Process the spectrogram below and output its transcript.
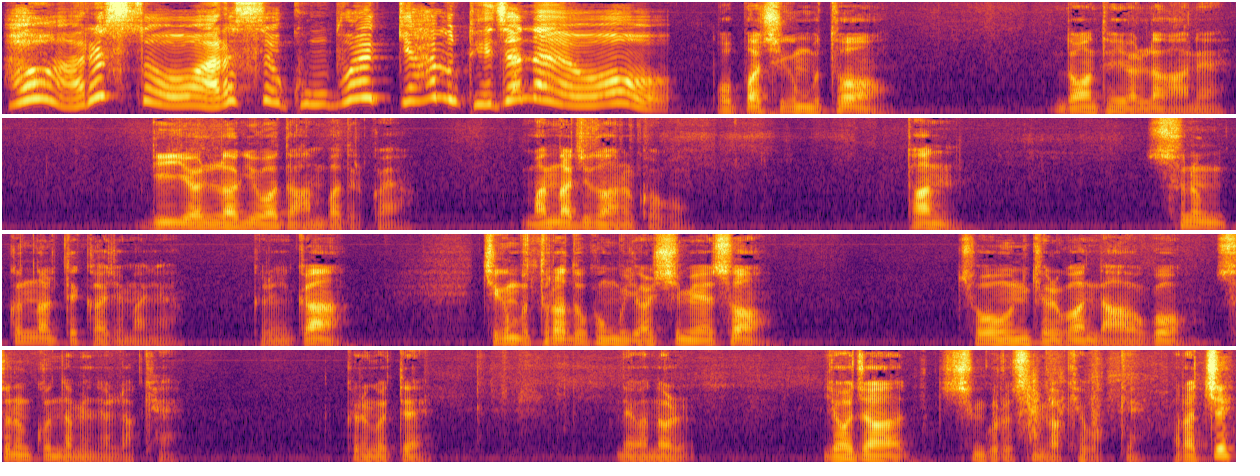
아우 알았어, 알았어요. 공부할게 하면 되잖아요. 오빠 지금부터 너한테 연락 안 해. 네 연락이 와도 안 받을 거야. 만나지도 않을 거고. 단 수능 끝날 때까지만이야. 그러니까 지금부터라도 공부 열심히 해서 좋은 결과 나오고 수능 끝나면 연락해. 그런 것 때 내가 널 여자 친구로 생각해 볼게. 알았지?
